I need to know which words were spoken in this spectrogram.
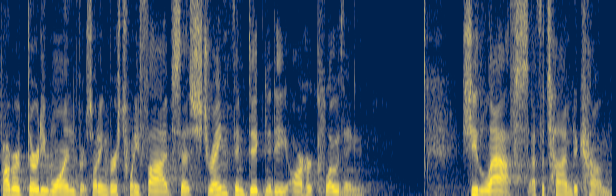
Proverb 31, starting verse 25, says, Strength and dignity are her clothing. She laughs at the time to come.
